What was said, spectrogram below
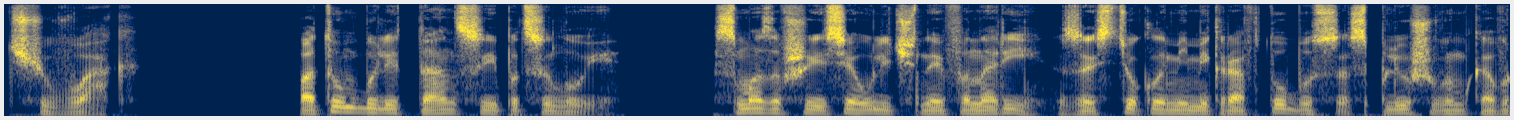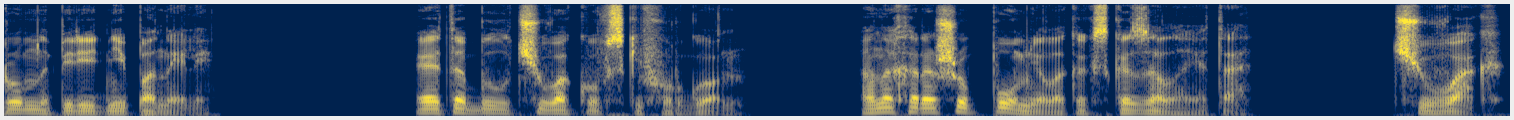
«Чувак». Потом были танцы и поцелуи. Смазавшиеся уличные фонари за стеклами микроавтобуса с плюшевым ковром на передней панели. Это был чуваковский фургон. Она хорошо помнила, как сказала это. «Чувак,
